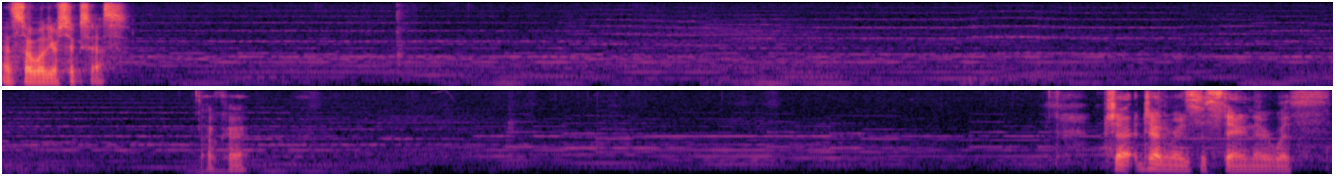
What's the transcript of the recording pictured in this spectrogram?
And so will your success. Okay. Je- Jennifer is just standing there with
